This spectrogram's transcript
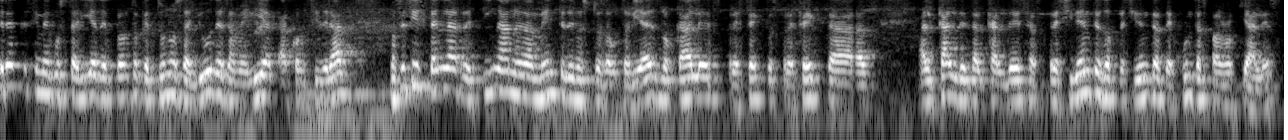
tres que sí me gustaría de pronto que tú nos ayudes, Amelia, a considerar. No sé si está en la retina nuevamente de nuestras autoridades locales, prefectos, prefectas, alcaldes, alcaldesas, presidentes o presidentas de juntas parroquiales.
